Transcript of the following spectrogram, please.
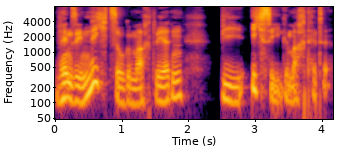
wenn sie nicht so gemacht werden, wie ich sie gemacht hätte.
